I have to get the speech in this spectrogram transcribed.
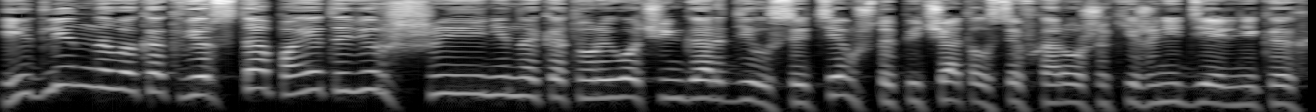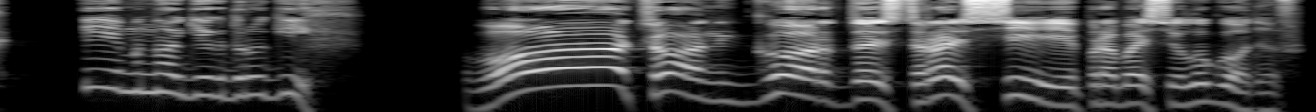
и длинного, как верста, поэта Вершинина, который очень гордился тем, что печатался в хороших еженедельниках, и многих других, «Вот он, гордость России!» — пробасил Угодов.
